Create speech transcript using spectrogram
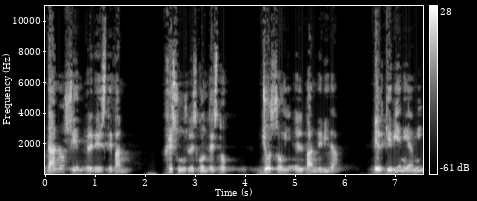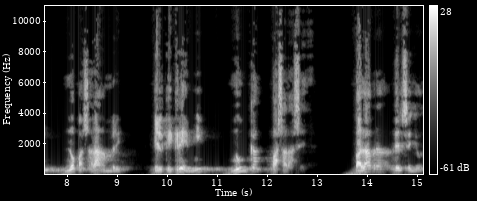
danos siempre de este pan. Jesús les contestó, yo soy el pan de vida. El que viene a mí no pasará hambre. El que cree en mí nunca pasará sed. Palabra del Señor.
